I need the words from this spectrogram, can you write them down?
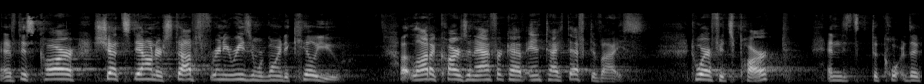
And if this car shuts down or stops for any reason, we're going to kill you. A lot of cars in Africa have anti theft device to where if it's parked and the, the,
